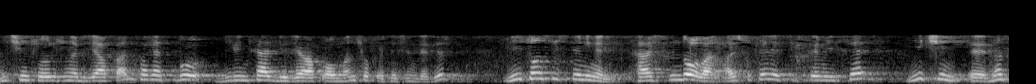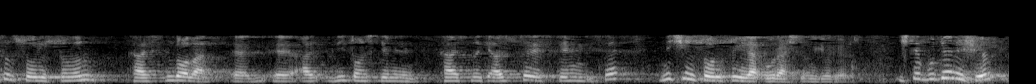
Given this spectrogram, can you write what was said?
niçin sorusuna bir cevap vardır fakat bu bilimsel bir cevap olmanın çok ötesindedir. Newton sisteminin karşısında olan Aristoteles sistemi ise niçin, e, nasıl sorusunun karşısında olan e, e, Newton sisteminin karşısındaki Aristoteles sisteminin ise niçin sorusuyla uğraştığını görüyoruz. İşte bu dönüşüm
